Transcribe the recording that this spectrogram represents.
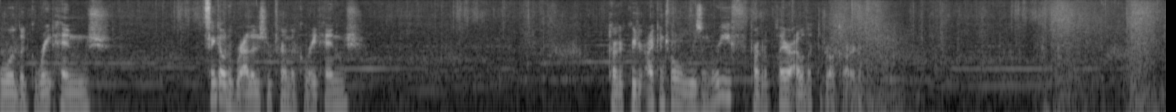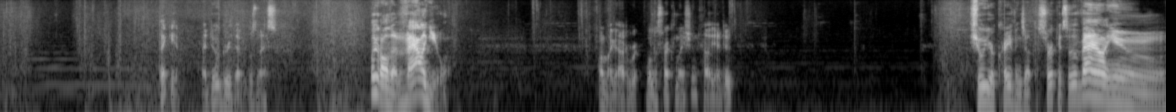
or the Great Henge. I think I would rather just return the Great Henge. Target creature I control, Risen Reef. Target a player, I would like to draw a card. Thank you. I do agree that it was nice. Look at all the value! Oh my god, Wilderness Reclamation? Hell yeah, dude. Fuel your cravings at the circus of value!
